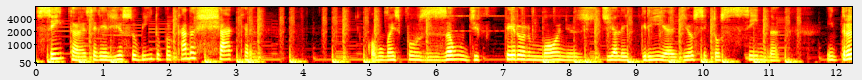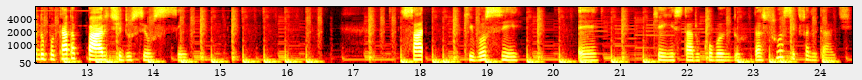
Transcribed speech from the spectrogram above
Sinta essa energia subindo por cada chakra, como uma explosão de feromônios, de alegria, de ocitocina, entrando por cada parte do seu ser. Saiba que você é quem está no comando da sua sexualidade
